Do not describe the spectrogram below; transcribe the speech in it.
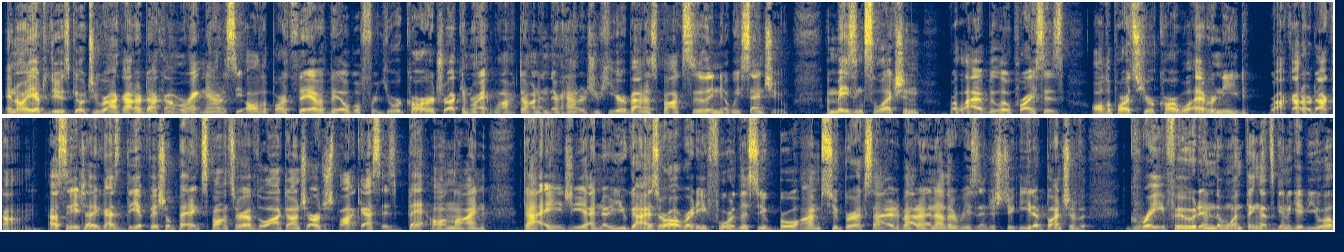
And all you have to do is go to rockauto.com right now to see all the parts they have available for your car or truck and write locked on in there. How did you hear about us box so they know we sent you? Amazing selection, reliably low prices, all the parts your car will ever need. RockAuto.com. I also need to tell you guys that the official betting sponsor of the Locked On Chargers podcast is BetOnline ag. I know you guys are all ready for the Super Bowl. I'm super excited about it. Another reason just to eat a bunch of great food. And the one thing that's going to give you a,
